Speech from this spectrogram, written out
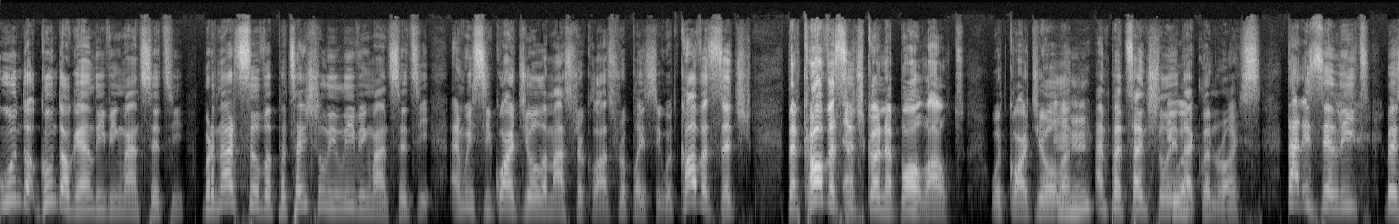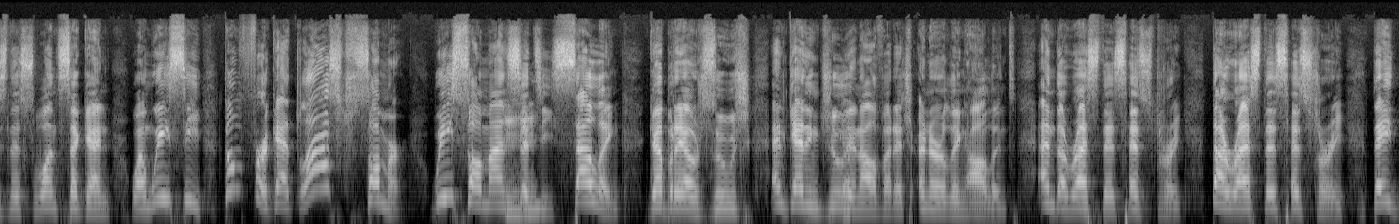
Gundo- Gundogan leaving Man City, Bernard Silva potentially leaving Man City, and we see Guardiola masterclass replacing with Kovacic. That Kovacic gonna ball out with Guardiola and potentially Mm-hmm. He will. Declan Rice. That is elite business once again. When we see, don't forget, last summer we saw Man Mm-hmm. City selling Gabriel Jesus and getting Julian Alvarez and Erling Haaland, and the rest is history. The rest is history. They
